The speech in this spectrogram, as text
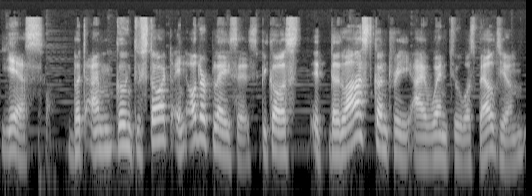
Yes, but I'm going to start in other places because it, the last country I went to was Belgium.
